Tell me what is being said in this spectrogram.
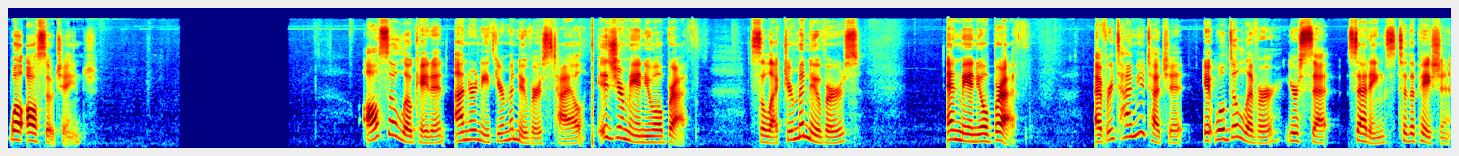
will also change. Also located underneath your maneuvers tile is your manual breath. Select your maneuvers and manual breath. Every time you touch it, it will deliver your set settings to the patient,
